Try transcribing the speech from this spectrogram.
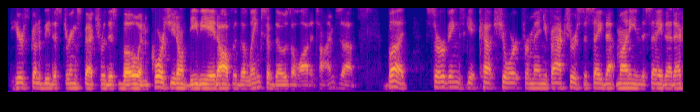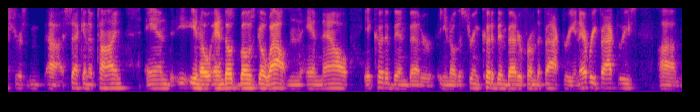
here's going to be the string specs for this bow, and of course, you don't deviate off of the links of those a lot of times, uh, but servings get cut short from manufacturers to save that money and to save that extra uh, second of time, and you know, and those bows go out, and and now it could have been better, you know, the string could have been better from the factory, and every factory's um,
